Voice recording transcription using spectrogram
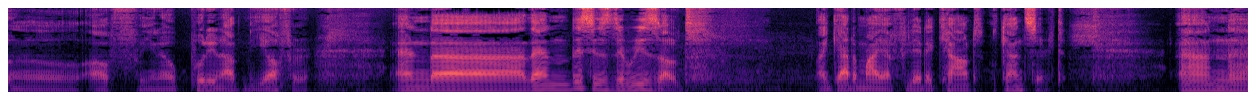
uh, of you know putting up the offer, and uh, then this is the result. I got my affiliate account cancelled, and uh,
